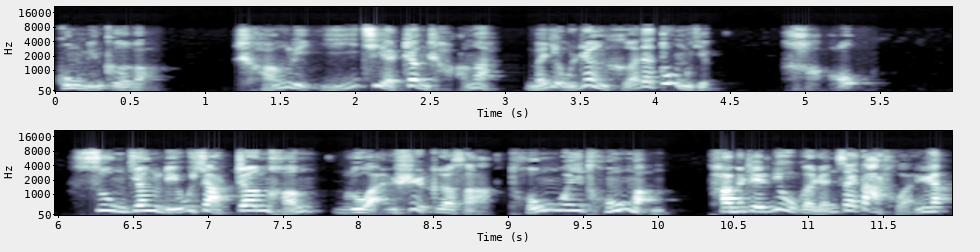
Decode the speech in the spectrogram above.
公明哥哥，城里一切正常啊，没有任何的动静。”好，宋江留下张衡、阮氏哥仨，同为童猛，他们这六个人在大船上。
